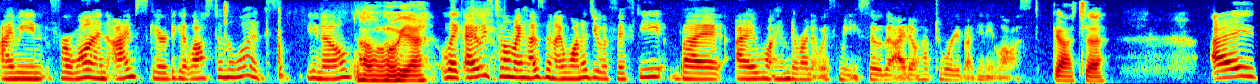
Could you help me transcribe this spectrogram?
I mean, for one, I'm scared to get lost in the woods, you know? Oh, yeah. Like I always tell my husband I want to do a 50, but I want him to run it with me so that I don't have to worry about getting lost. Gotcha. I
